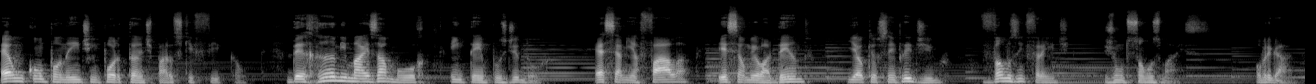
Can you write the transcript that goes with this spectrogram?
é um componente importante para os que ficam. Derrame mais amor em tempos de dor. Essa é a minha fala, esse é o meu adendo e é o que eu sempre digo Vamos em frente, juntos somos mais. Obrigado.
